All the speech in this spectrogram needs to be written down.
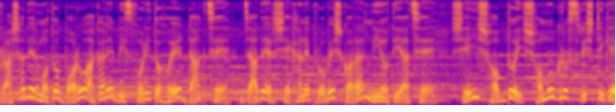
প্রাসাদের মতো বড় আকারে বিস্ফোরিত হয়ে ডাকছে, যাদের সেখানে প্রবেশ করার নিয়তি আছে। সেই শব্দই সমগ্র সৃষ্টিকে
